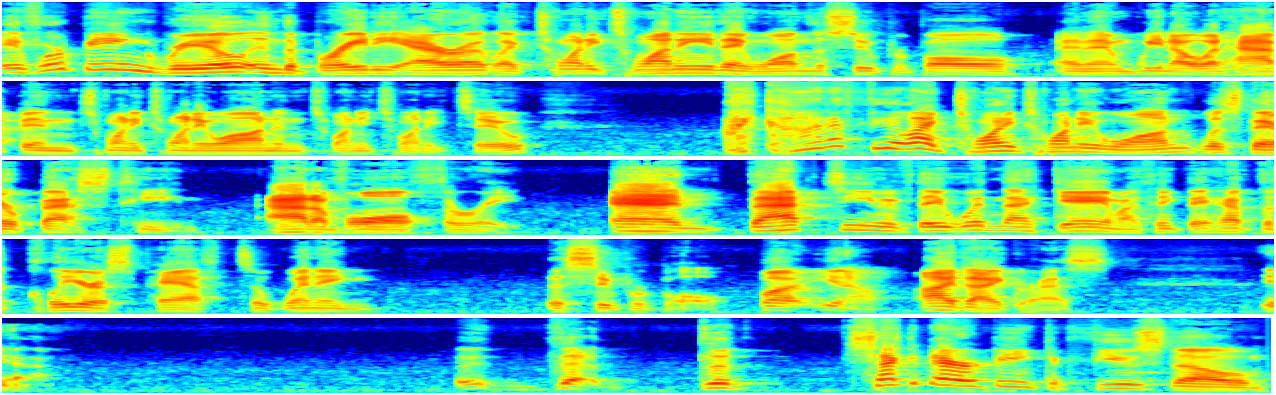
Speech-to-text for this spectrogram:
if we're being real in the Brady era, like 2020, they won the Super Bowl, and then we know what happened 2021 and 2022. I kind of feel like 2021 was their best team out of all three. And that team, if they win that game, I think they have the clearest path to winning the Super Bowl. But you know, I digress. Yeah. Uh, the the secondary being confused though,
